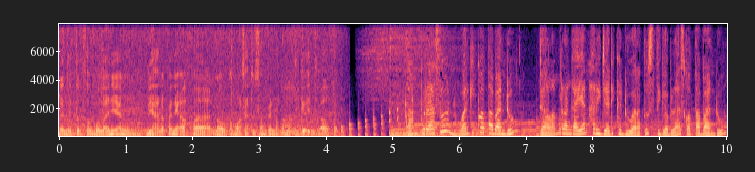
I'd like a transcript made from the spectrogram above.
dan tetap formulanya yang diharapkan yang alfa 0,1 sampai 0,3 itu alfa. Sampurasun, wargi kota Bandung, dalam rangkaian hari jadi ke-213 Kota Bandung,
